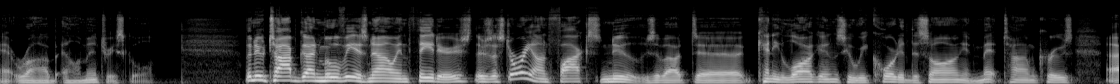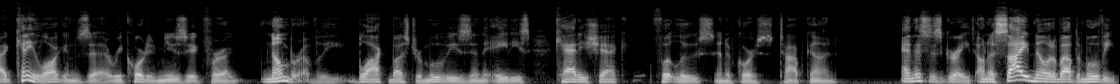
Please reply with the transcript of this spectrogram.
at Robb Elementary School. The new Top Gun movie is now in theaters. There's a story on Fox News about uh, Kenny Loggins, who recorded the song and met Tom Cruise. Uh, Kenny Loggins uh, recorded music for a number of the blockbuster movies in the 80s Caddyshack, Footloose, and of course, Top Gun. And this is great. On a side note about the movie,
